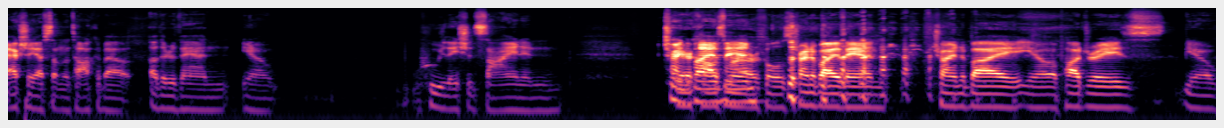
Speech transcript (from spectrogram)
actually have something to talk about other than, you know, who they should sign and Trying Eric to buy a van. articles, trying to buy a van, trying to buy you know a Padres, you know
